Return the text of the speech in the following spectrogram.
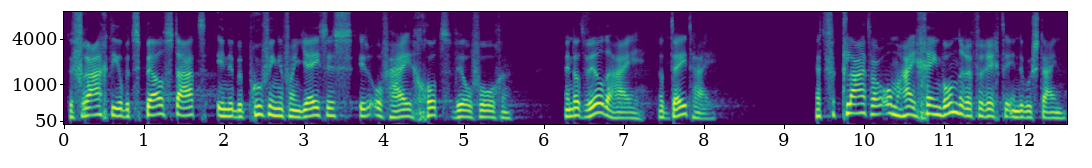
De vraag die op het spel staat in de beproevingen van Jezus is of hij God wil volgen. En dat wilde hij, dat deed hij. Het verklaart waarom hij geen wonderen verrichtte in de woestijn.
